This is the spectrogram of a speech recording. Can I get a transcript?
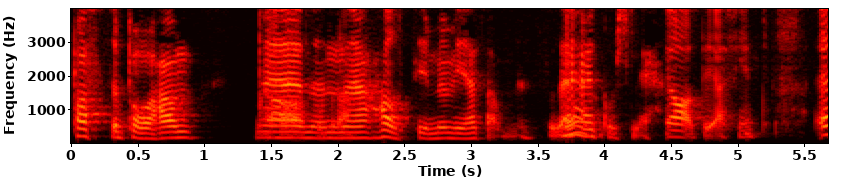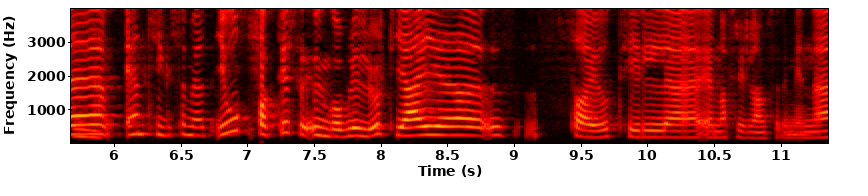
passe på med Ja, den bra. eh, halvtimen vi er sammen. Så det er koselig. Ja, det er fint. Eh, en ting som jeg Jo, faktisk, unngå å bli lurt. Jeg eh, sa jo til eh, en av frilanserne mine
